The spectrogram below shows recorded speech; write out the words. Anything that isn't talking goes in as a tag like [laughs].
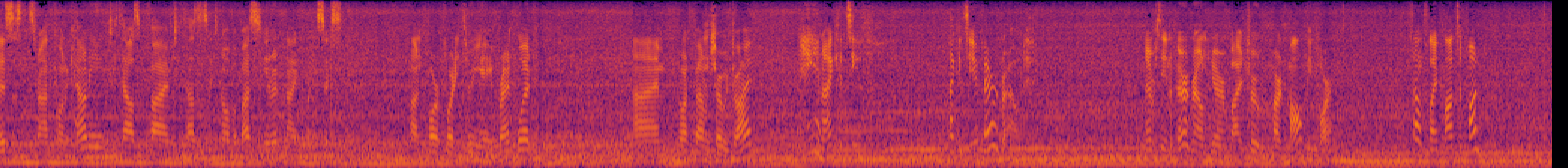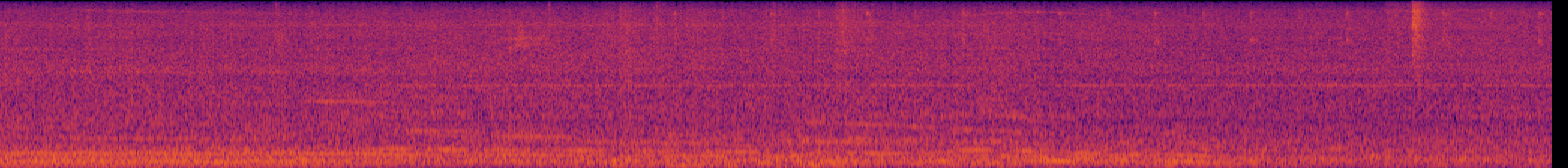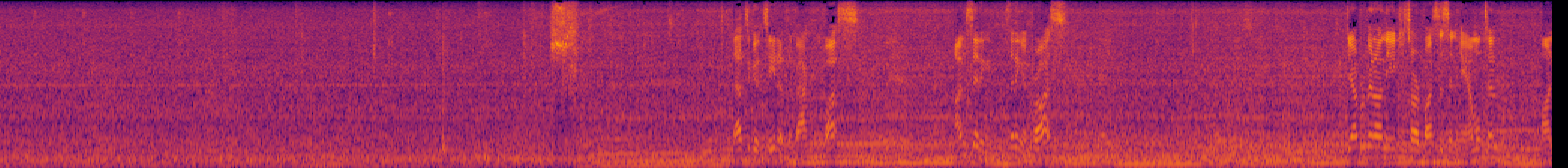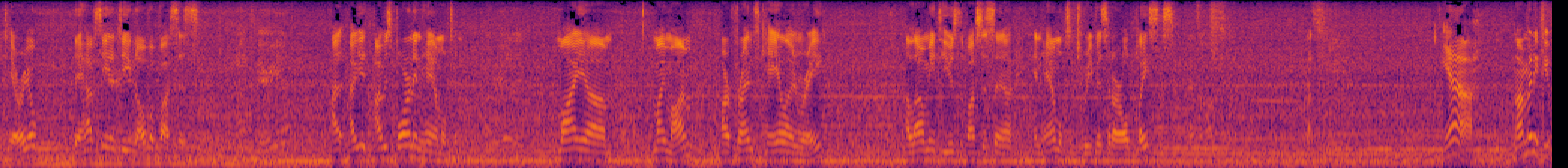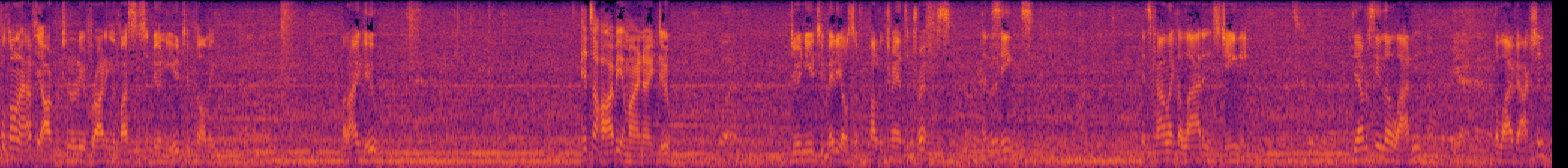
This is the Strathcona County 2005 2006 Nova Bus Unit 926 on 443A Brentwood. I'm northbound on Sherwood Drive, Hey, and I can see I can see a fairground. Never seen a fairground here by Sherwood Park Mall before. Sounds like lots of fun. A good seat at the back of the bus. I'm sitting sitting across. Have you ever been on the HSR buses in Hamilton, Ontario? They have CNG Nova buses. Ontario? I, I, I was born in Hamilton. Oh, really? My um, my mom, our friends Kayla and Ray, allow me to use the buses uh, in Hamilton to revisit our old places. That's awesome. Yeah, not many people don't have the opportunity of riding the buses and doing YouTube filming, but I do. It's a hobby of mine. I do What? doing YouTube videos of public transit trips and scenes. It's kind of like Aladdin's genie. That's cool. You ever seen the Aladdin, Yeah. the live action?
